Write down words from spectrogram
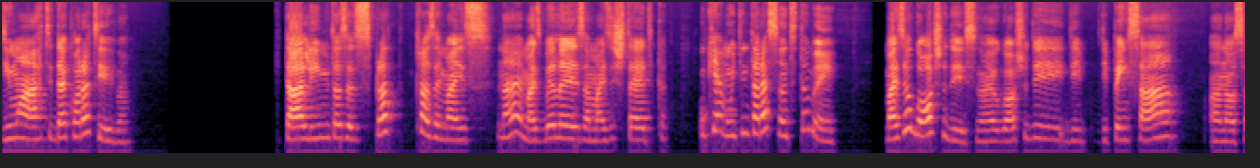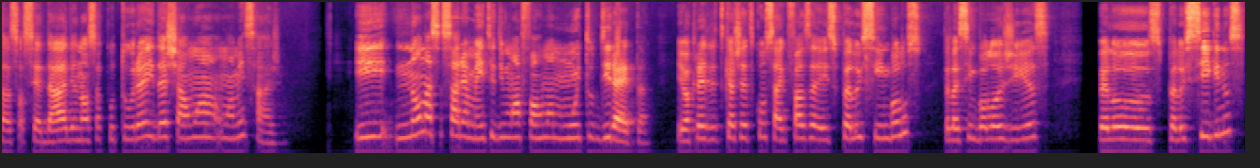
de uma arte decorativa. Tá ali muitas vezes para trazer mais, né, mais beleza, mais estética, o que é muito interessante também. Mas eu gosto disso, né? Eu gosto de, de, de pensar a nossa sociedade, a nossa cultura e deixar uma, uma mensagem. E não necessariamente de uma forma muito direta. Eu acredito que a gente consegue fazer isso pelos símbolos pelas simbologias, pelos, pelos signos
